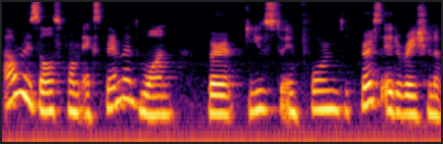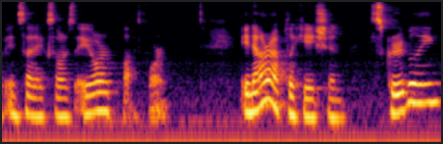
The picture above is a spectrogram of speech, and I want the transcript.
Our results from experiment 1 were used to inform the first iteration of Inside XR's AR platform. In our application, scribbling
